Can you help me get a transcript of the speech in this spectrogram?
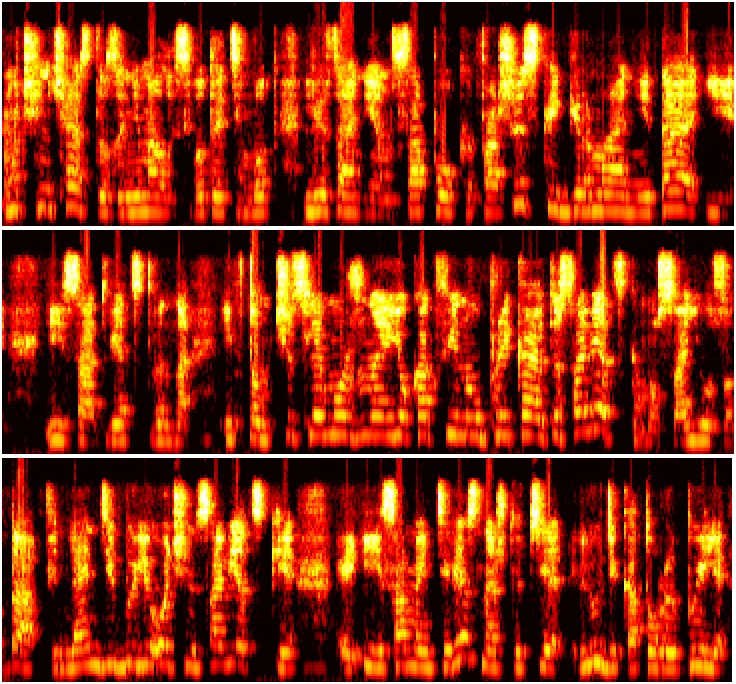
очень часто занималась вот этим вот лизанием сапог и фашистской Германии, да, и, и, соответственно, и в том числе можно ее, как финны упрекают, и Советскому Союзу, да, в Финляндии были очень советские, и самое интересное, что те люди, которые были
